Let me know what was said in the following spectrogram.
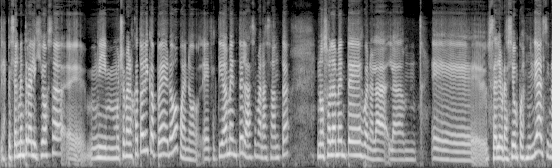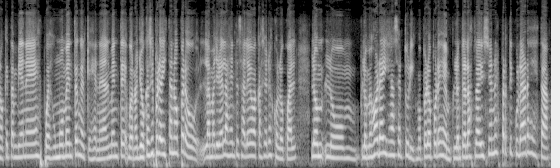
especialmente religiosa, eh, ni mucho menos católica, pero bueno, efectivamente la Semana Santa no solamente es, bueno, la, eh, celebración pues mundial, sino que también es pues un momento en el que generalmente, bueno, yo que soy periodista no, pero la mayoría de la gente sale de vacaciones, con lo cual lo, lo, lo mejor ahí es hacer turismo. Pero, por ejemplo, entre las tradiciones particulares está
